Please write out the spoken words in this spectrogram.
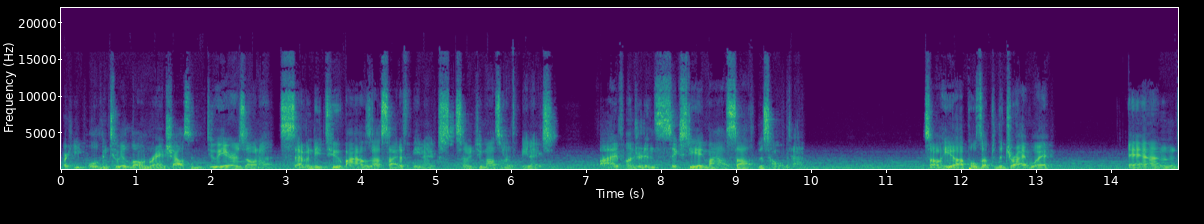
where he pulled into a lone ranch house in Dewey, Arizona, 72 miles outside of Phoenix, 72 miles north of Phoenix, 568 miles south of his hometown. So he uh, pulls up to the driveway and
